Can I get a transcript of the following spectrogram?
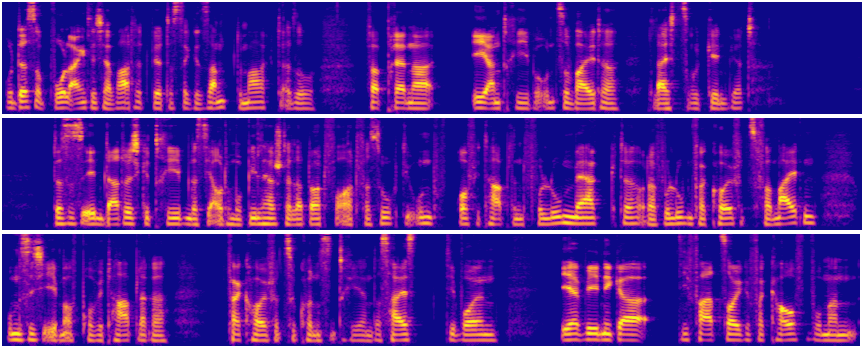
Und das, obwohl eigentlich erwartet wird, dass der gesamte Markt, also Verbrenner, E-Antriebe und so weiter, leicht zurückgehen wird. Das ist eben dadurch getrieben, dass die Automobilhersteller dort vor Ort versuchen, die unprofitablen Volumenmärkte oder Volumenverkäufe zu vermeiden, um sich eben auf profitablere Verkäufe zu konzentrieren. Das heißt, die wollen eher weniger die Fahrzeuge verkaufen, wo man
